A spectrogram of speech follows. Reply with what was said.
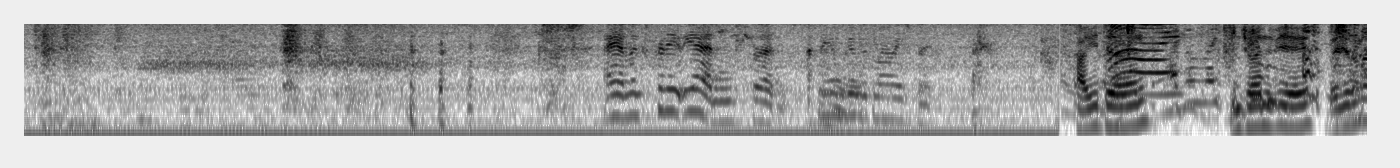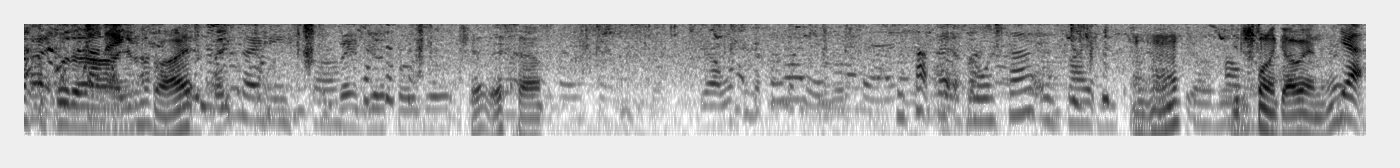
hey, it looks pretty at the end, but I think I'm good with my waist bits. How you doing? Enjoying the view? Right. So beautiful. Check this out. Just that bit of water is like. Mhm. You just want to go in, right? Yeah.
